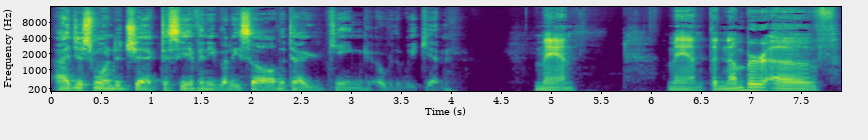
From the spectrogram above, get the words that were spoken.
I just wanted to check to see if anybody saw the Tiger King over the weekend. Man, man, the number of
